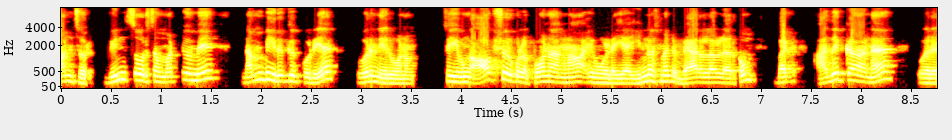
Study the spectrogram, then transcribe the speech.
ஆன்சோர் வின் சோர்ஸை மட்டுமே நம்பி இருக்கக்கூடிய ஒரு நிறுவனம். ஸோ இவங்க ஆஃப் ஷோர்க்குள்ளே போனாங்கன்னா இவங்களுடைய இன்வெஸ்ட்மெண்ட் வேற லெவலில் இருக்கும். பட் அதுக்கான ஒரு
